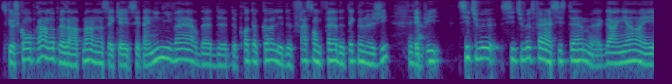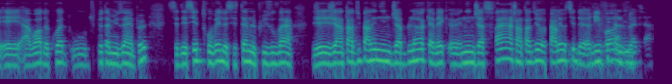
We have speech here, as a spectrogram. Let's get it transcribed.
Ce que je comprends là présentement, là, c'est que c'est un univers de, de, de protocoles et de façons de faire, de technologie. Et puis, si tu veux, si tu veux te faire un système euh, gagnant et, et avoir de quoi où tu peux t'amuser un peu, c'est d'essayer de trouver le système le plus ouvert. J'ai entendu parler de Ninja Block avec euh, Ninja Sphere. J'ai entendu parler aussi de ça,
